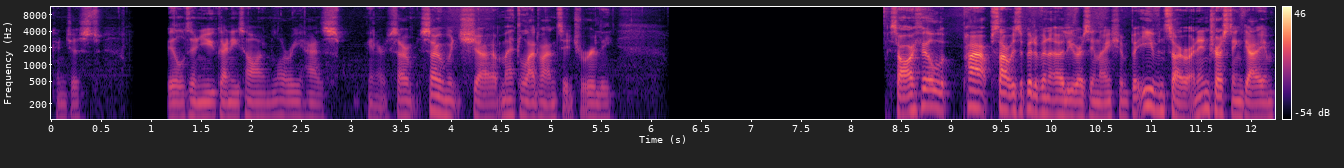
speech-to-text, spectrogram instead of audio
can just build a nuke anytime. Laurie has, you know, so so much uh, metal advantage, really. So I feel that perhaps that was a bit of an early resignation, but even so, an interesting game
